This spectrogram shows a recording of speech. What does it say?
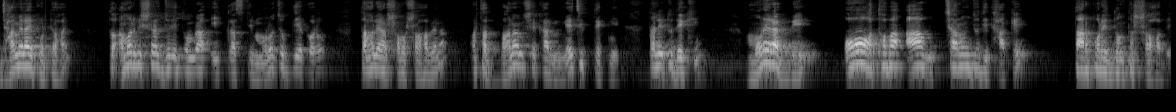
ঝামেলায় পড়তে হয়। তো আমার বিশ্বাস যদি তোমরা এই ক্লাসটি মনোযোগ দিয়ে করো, তাহলে আর সমস্যা হবে না। অর্থাৎ বানান শেখার ম্যাজিক টেকনিক তাহলে একটু দেখি। মনে রাখবে, অ অথবা আ উচ্চারণ যদি থাকে, তারপরে দন্তস্ব হবে।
